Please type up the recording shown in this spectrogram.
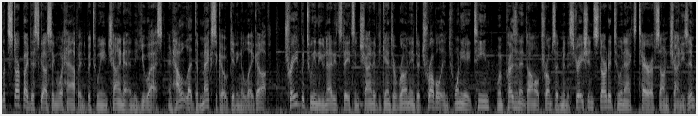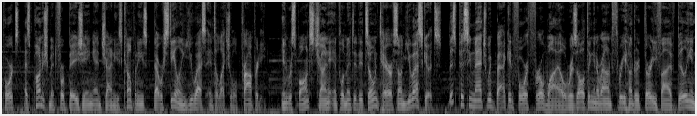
Let's start by discussing what happened between China and the US and how it led to Mexico getting a leg up. Trade between the United States and China began to run into trouble in 2018 when President Donald Trump's administration started to enact tariffs on Chinese imports as punishment for Beijing and Chinese companies that were stealing U.S. intellectual property. In response, China implemented its own tariffs on U.S. goods. This pissing match went back and forth for a while, resulting in around $335 billion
